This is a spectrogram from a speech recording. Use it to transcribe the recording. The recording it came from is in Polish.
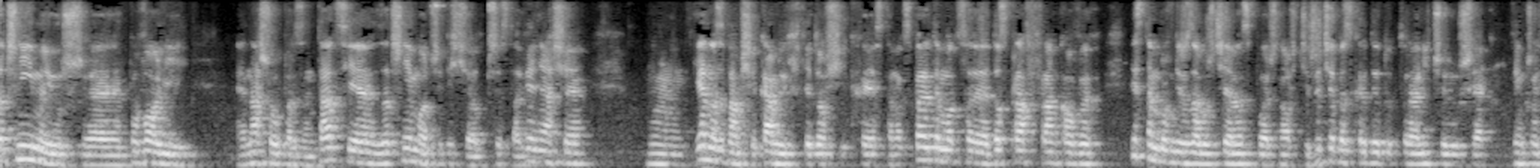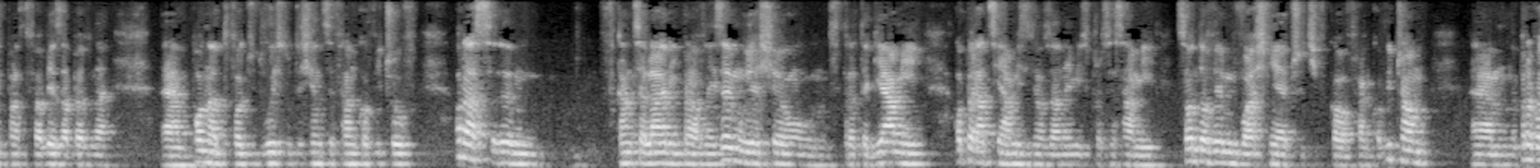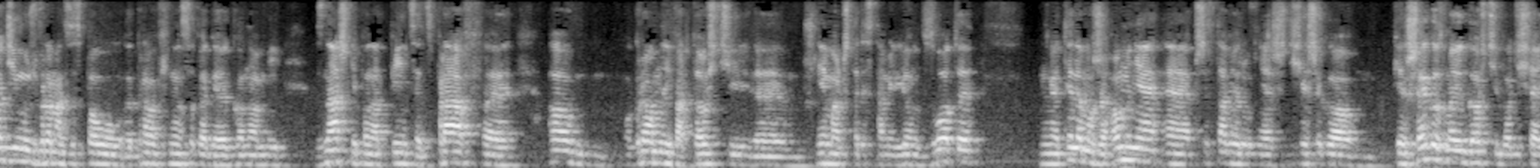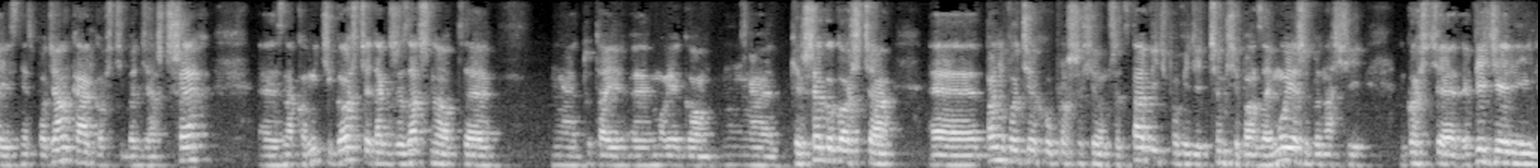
Zacznijmy już powoli naszą prezentację. Zaczniemy oczywiście od przedstawienia się. Mm, ja nazywam się Kamil Chwiedosik, jestem ekspertem do spraw frankowych. Jestem również założycielem społeczności Życie bez kredytu, która liczy już, jak większość Państwa wie zapewne, ponad 20 tysięcy frankowiczów oraz w kancelarii prawnej zajmuję się strategiami, operacjami związanymi z procesami sądowymi właśnie przeciwko frankowiczom. Prowadzimy już w ramach zespołu prawa finansowego i ekonomii znacznie ponad 500 spraw e, o ogromnej wartości, e, już niemal 400 milionów złotych. E, tyle może o mnie. Przedstawię również dzisiejszego pierwszego z moich gości, bo dzisiaj jest niespodzianka. Gości będzie aż trzech. Znakomici goście, także zacznę od tutaj mojego pierwszego gościa. Panie Wojciechu, proszę się przedstawić, powiedzieć, czym się Pan zajmuje, żeby nasi goście wiedzieli,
